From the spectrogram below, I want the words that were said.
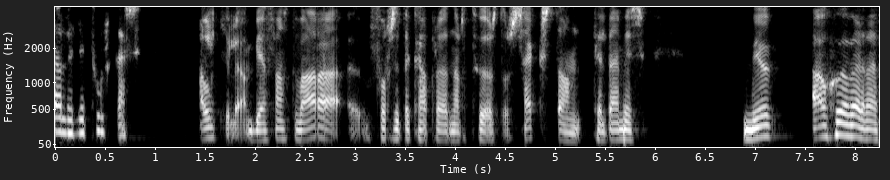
dálítið túlkar. Algjörlega, mér fannst vara fórseta kapraðarnar 2016 til dæmis mjög áhugaverða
